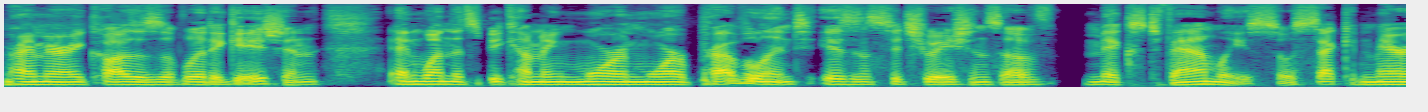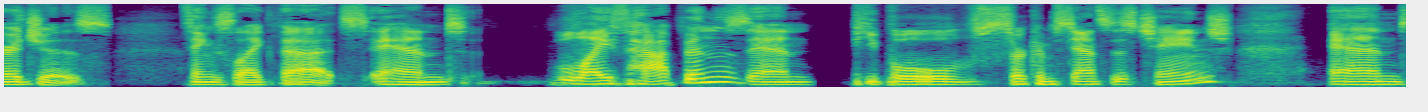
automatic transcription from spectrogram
primary causes of litigation and one that's becoming more and more prevalent is in situations of mixed families so second marriages things like that and life happens and people's circumstances change and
